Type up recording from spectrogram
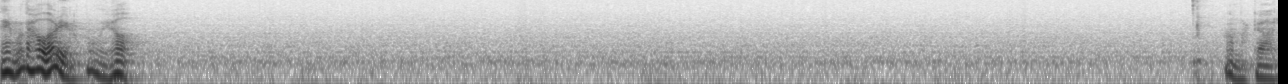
Damn, where the hell are you? Holy hell. Oh my god.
